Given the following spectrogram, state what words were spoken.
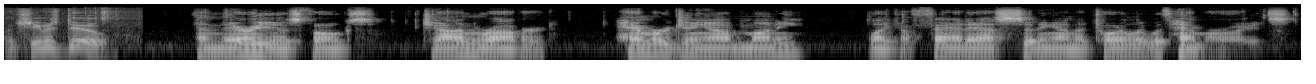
And she was due. And there he is, folks. John Robert, hemorrhaging out money like a fat ass sitting on a toilet with hemorrhoids rights.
